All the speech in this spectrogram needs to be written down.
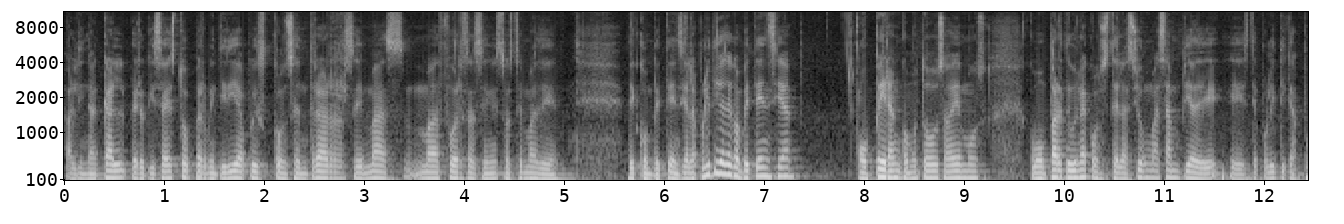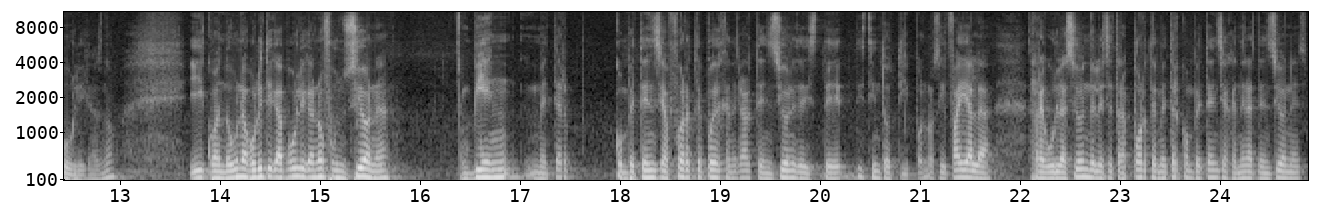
al INACAL, pero quizá esto permitiría pues concentrarse más, más fuerzas en estos temas de, de competencia. Las políticas de competencia operan, como todos sabemos, como parte de una constelación más amplia de este, políticas públicas. ¿no? Y cuando una política pública no funciona, bien meter competencia fuerte puede generar tensiones de, distinto tipo. ¿no? Si falla la regulación del este transporte, meter competencia genera tensiones.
